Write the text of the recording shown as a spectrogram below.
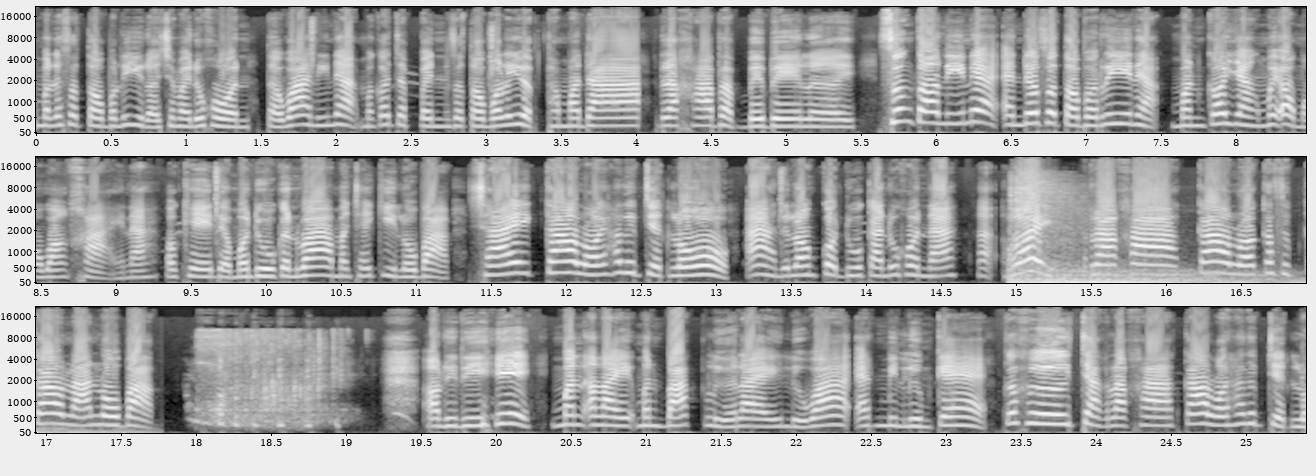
เมล็ดสตรอเบอรี่อยู่แล้วใช่ไหมทุกคน แต่ว่าอันนี้เนี่ยมันก็จะเป็นสตรอเบอรี่แบบธรรมดา ราคาแบบเบเบเลย ซึ่งตอนนี้เนี่ย Ender Strawberry เนี่ยมันก็ยังไม่ออกมาวางขายนะ โอเค เดี๋ยวมาดูกันว่ามันใช้กี่โลบากใช้ 957 โล อะ เดี๋ยวลองกดดูกันทุกคนนะอะเฮ้ย ราคา 999 ล้านโลบาก เอาดีๆ มันอะไรมันบั๊กหรืออะไรหรือว่าแอดมินลืมแก้ ก็คือจากราคา 957 โล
